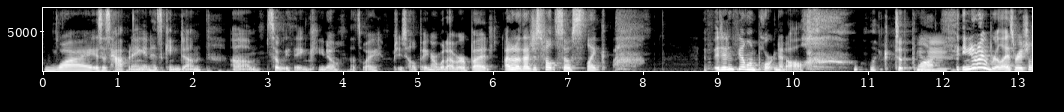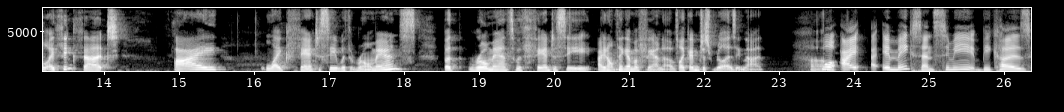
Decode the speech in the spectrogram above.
why is this happening in his kingdom? Um so we think you know that's why she's helping or whatever but i don't know that just felt so like it didn't feel important at all like to the plot. Mm-hmm. and you know what i realized rachel? I think that i like fantasy with romance but romance with fantasy i don't think i'm a fan of like i'm just realizing that. Um, well i it makes sense to me because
